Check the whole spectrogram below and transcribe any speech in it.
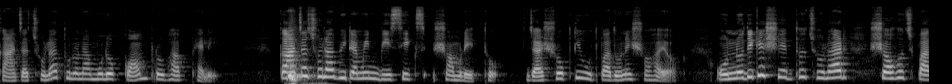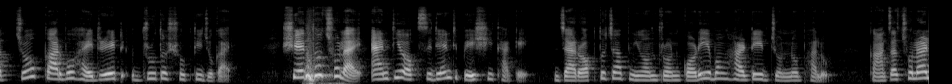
কাঁচা ছোলা তুলনামূলক কম প্রভাব ফেলে। কাঁচা ছোলা ভিটামিন বি সিক্স সমৃদ্ধ, যা শক্তি উৎপাদনে সহায়ক। অন্যদিকে সেদ্ধ ছোলার সহজ পাচ্য কার্বোহাইড্রেট দ্রুত শক্তি যোগায়। সেদ্ধ ছোলায় অ্যান্টিঅক্সিডেন্ট বেশি থাকে, যা রক্তচাপ নিয়ন্ত্রণ করে এবং হার্টের জন্য ভালো। কাঁচা ছোলার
